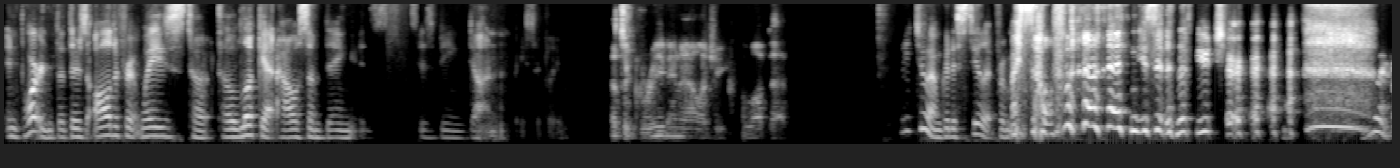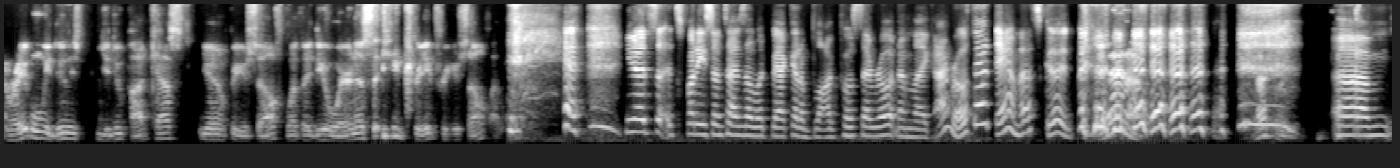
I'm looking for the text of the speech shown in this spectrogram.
important, that there's all different ways to, to look at how something is is being done basically. That's a great analogy. I love that. Me too. I'm going to steal it from myself and use it in the future. Isn't that great when we do these you do podcasts you know for yourself? What they do awareness that you create for yourself? You know it's it's funny sometimes i look back at a blog post i wrote and i'm like i wrote that? Damn that's good. Yeah exactly. um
